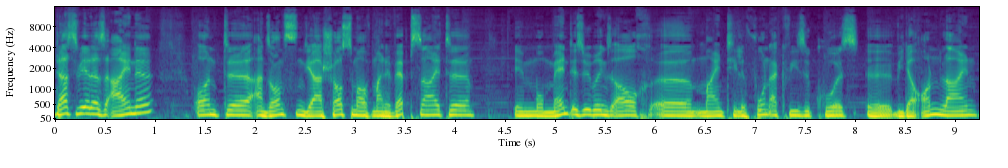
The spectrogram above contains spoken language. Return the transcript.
das wäre das eine. Und äh, ansonsten, ja, schaust du mal auf meine Webseite. Im Moment ist übrigens auch äh, mein Telefonakquise-Kurs äh, wieder online.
